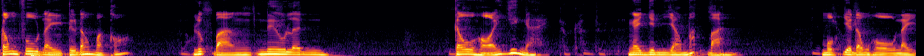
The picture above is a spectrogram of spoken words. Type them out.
Công phu này từ đâu mà có? Lúc bạn nêu lên Câu hỏi với Ngài Ngài nhìn vào mắt bạn. Một giờ đồng hồ này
